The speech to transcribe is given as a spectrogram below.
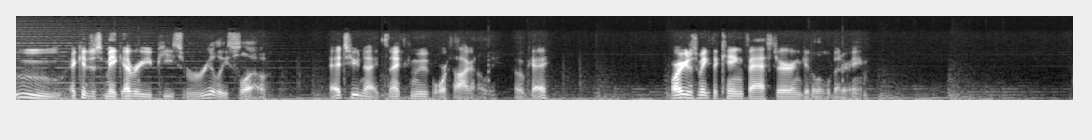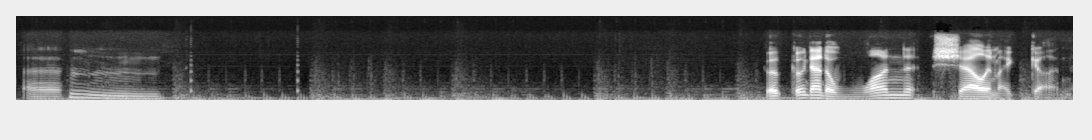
Ooh, I can just make every piece really slow. Add two knights. Knights can move orthogonally. Okay. Or I can just make the king faster and get a little better aim. Uh, hmm. Go, going down to one shell in my gun.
